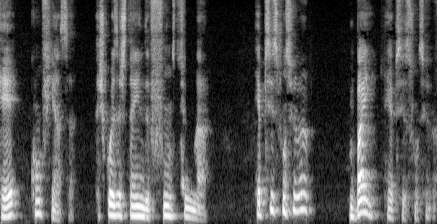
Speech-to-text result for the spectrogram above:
é confiança. As coisas têm de funcionar. É preciso funcionar bem, é preciso funcionar.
